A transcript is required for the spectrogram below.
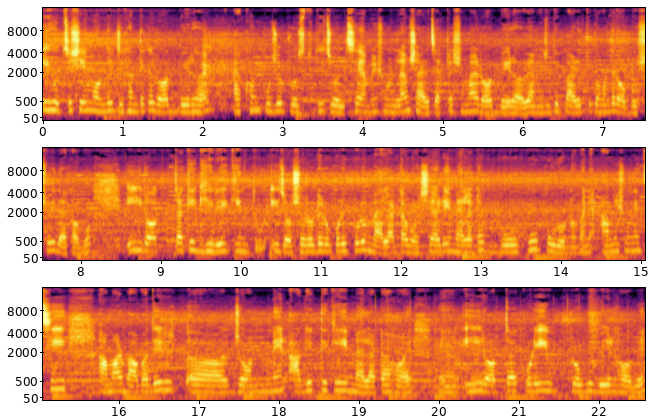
এই হচ্ছে সেই মন্দির যেখান থেকে রথ বের হয়। এখন পুজোর প্রস্তুতি চলছে। আমি শুনলাম সাড়ে চারটার সময় রথ বের হবে। আমি যদি পারি তো তোমাদের অবশ্যই দেখাবো। এই রথটাকে ঘিরেই কিন্তু এই যশোর রোডের ওপরে পুরো মেলাটা বসে। আর এই মেলাটা বহু পুরনো। মানে আমি শুনেছি আমার বাবাদের জন্মের আগের থেকে এই মেলাটা হয়। এই রথটা করেই প্রভু বের হবেন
